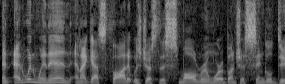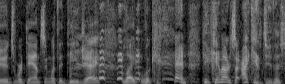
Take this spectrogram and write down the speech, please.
and Edwin went in and I guess thought it was just this small room where a bunch of single dudes were dancing with a DJ. like, look, and he came out. He's like, I can't do this.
